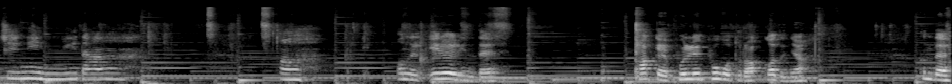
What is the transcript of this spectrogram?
찐이입니다. 아 오늘 일요일인데 밖에 볼일 보고 들어왔거든요. 근데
